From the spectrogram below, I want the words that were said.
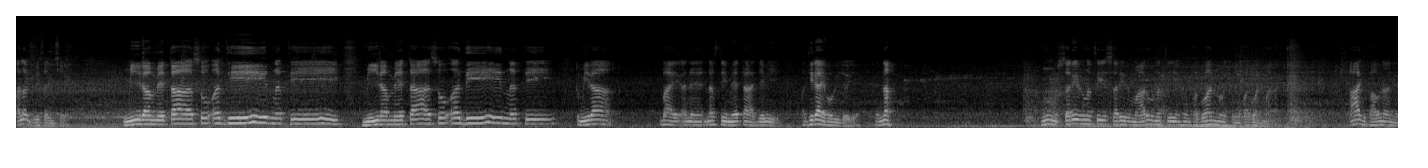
અલગ વિઝન છે. મીરા મહેતા સો અધીર નથી. મીરા મહેતા સો અધીર નથી. તો મીરા બાઈ અને નરસિંહ મહેતા જેવી અધીરાય હોવી જોઈએ કે ના? હું શરીર નથી, શરીર મારું નથી, હું ભગવાનનો છું ભગવાન મારા. આ જ ભાવનાને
